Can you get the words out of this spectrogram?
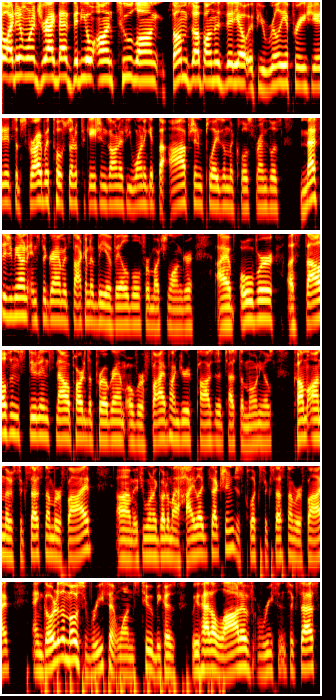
So I didn't want to drag that video on too long. Thumbs up on this video if you really appreciate it. Subscribe with post notifications on if you want to get the option plays on the close friends list. Message me on Instagram. It's not going to be available for much longer. I have over a thousand students now a part of the program, over 500 positive testimonials. Come on the success number five um, if you want to go to my highlight section, just click success number five and go to the most recent ones too, because we've had a lot of recent success.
